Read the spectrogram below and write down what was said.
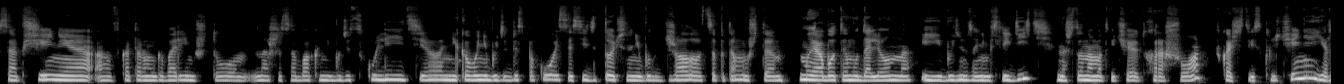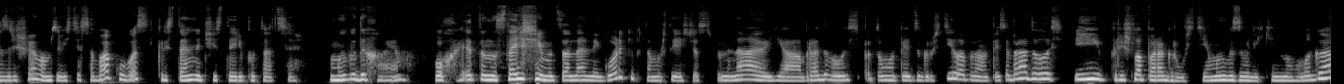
сообщение, а, в котором говорим, что наша собака не будет скулить, а, никого не будет беспокоить, соседи точно не будут жаловаться, потому что мы работаем удаленно и будем за ним следить, на что нам отвечают «хорошо». В качестве исключения я разрешаю вам завести собаку, у вас кристально чистая репутация. Мы выдыхаем. Ох, это настоящие эмоциональные горки, потому что я сейчас вспоминаю, я обрадовалась, потом опять загрустила, потом опять обрадовалась, и пришла пора грусти. Мы вызвали кинолога,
